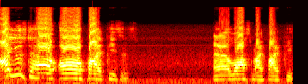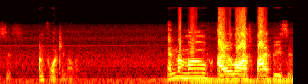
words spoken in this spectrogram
I used to have all five pieces. And I lost my five pieces, unfortunately. In the move, I lost five pieces.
